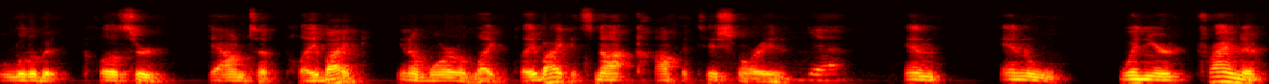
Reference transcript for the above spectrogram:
a little bit closer down to play bike. You know, more like play bike. It's not competition oriented Yeah. and and when you're trying to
